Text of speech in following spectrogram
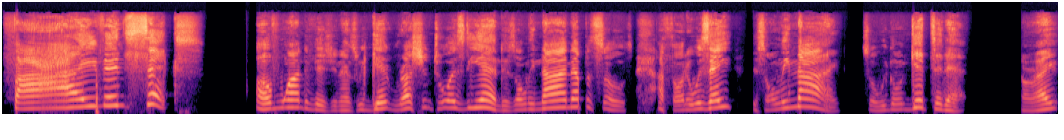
five and six of WandaVision as we get rushing towards the end. There's only nine episodes. I thought it was eight. It's only nine. So we're going to get to that. All right.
